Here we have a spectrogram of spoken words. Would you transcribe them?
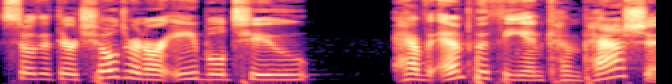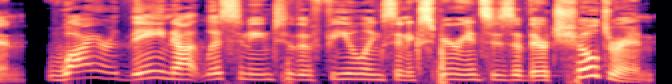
so that their children are able to have empathy and compassion? Why are they not listening to the feelings and experiences of their children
